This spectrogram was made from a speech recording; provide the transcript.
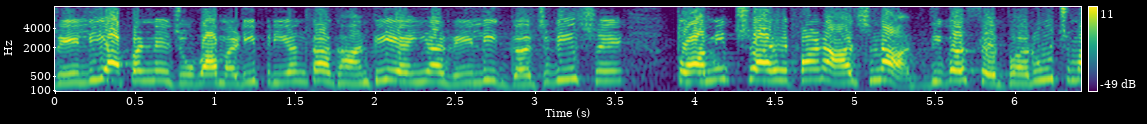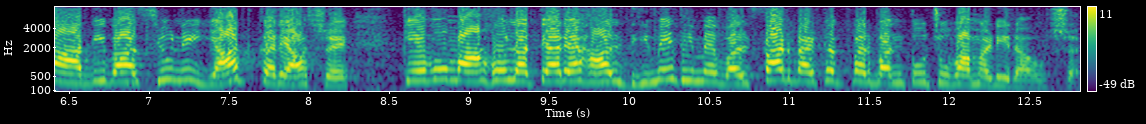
રેલી આપણને જોવા મળી. પ્રિયંકા ગાંધીએ અહીંયા રેલી ગજવી છે. તો અમિત શાહે પણ આજના દિવસે ભરૂચમાં આદિવાસીઓને યાદ કર્યા છે. કેવો માહોલ અત્યારે હાલ ધીમે ધીમે વલસાડ બેઠક પર બનતો જોવા મળી રહ્યો છે.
